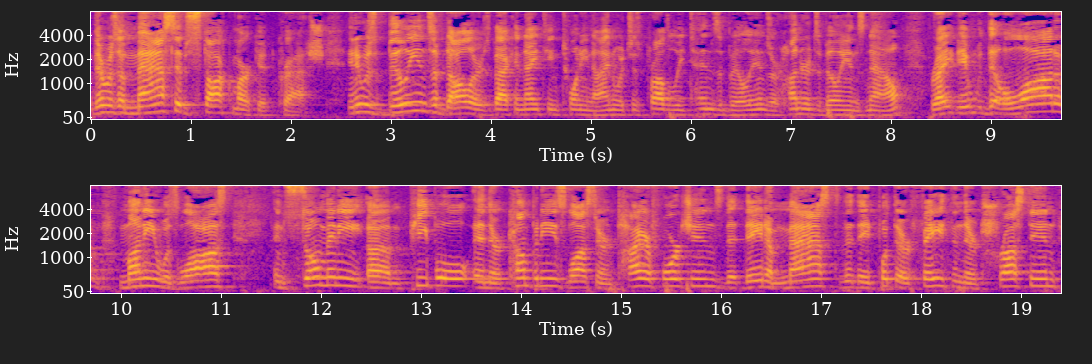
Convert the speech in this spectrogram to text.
there was a massive stock market crash. And it was billions of dollars back in 1929, which is probably tens of billions or hundreds of billions now, right? It, a lot of money was lost. And so many um, people and their companies lost their entire fortunes that they'd amassed, that they'd put their faith and their trust in.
